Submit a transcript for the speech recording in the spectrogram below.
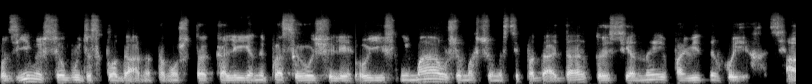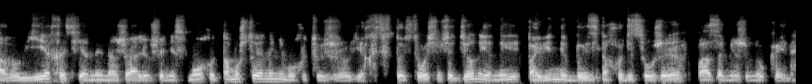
вот з імі все будзе складана тому что калі яны прасрочылі у іх няма уже магчымасці подать да то есть яны павінны выехаць а уехаць яны на жаль уже не смогут тому что яны не могуць уже уехать. То есть 80 дзён яны павінны быць знаходзіцца уже па-за межамі Украины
